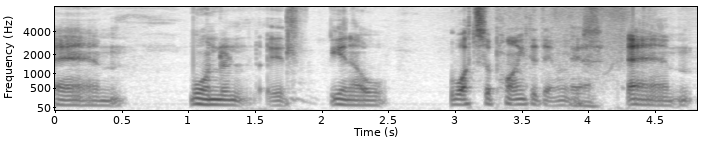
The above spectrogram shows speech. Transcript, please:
um, wondering if you know what's the point of doing Yeah. it? Um,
